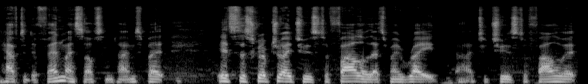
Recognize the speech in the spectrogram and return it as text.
have to defend myself sometimes, but it's the scripture I choose to follow. That's my right uh, to choose to follow it.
